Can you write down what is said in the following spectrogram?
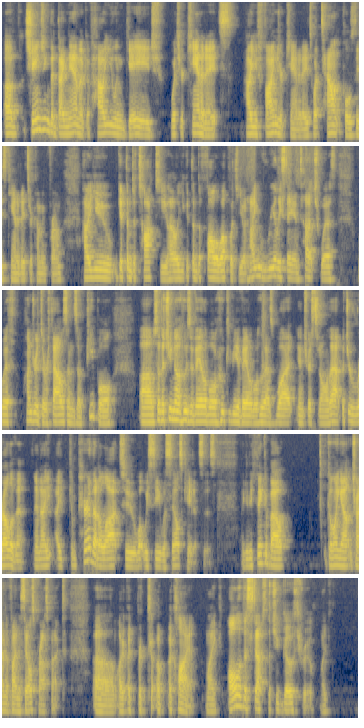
of changing the dynamic of how you engage with your candidates how you find your candidates, what talent pools these candidates are coming from, how you get them to talk to you, how you get them to follow up with you, and how you really stay in touch with with hundreds or thousands of people, um, so that you know who's available, who could be available, who has what interest, and all that. But you're relevant, and I, I compare that a lot to what we see with sales cadences. Like if you think about going out and trying to find a sales prospect, uh, a, a, a client like all of the steps that you go through like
